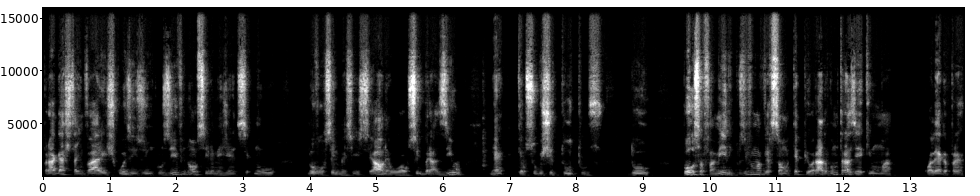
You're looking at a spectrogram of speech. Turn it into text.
para gastar em várias coisas, inclusive no auxílio emergência, no novo auxílio emergencial, né, o Auxílio Brasil, né, que é o substituto do Bolsa Família, inclusive uma versão até piorada. Vamos trazer aqui uma colega para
